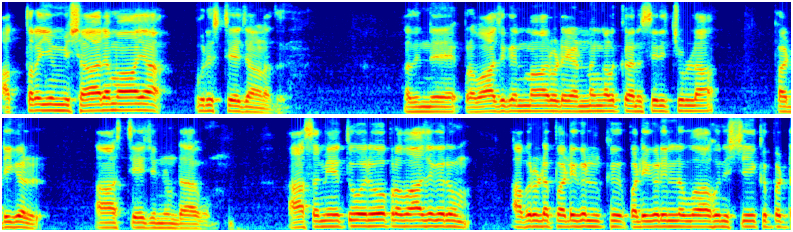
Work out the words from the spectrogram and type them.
അത്രയും വിശാലമായ ഒരു സ്റ്റേജാണത്. അതിന്റെ പ്രവാചകന്മാരുടെ എണ്ണങ്ങൾക്ക് അനുസരിച്ചുള്ള പടികൾ ആ സ്റ്റേജിനുണ്ടാകും. ആ സമയത്ത് ഓരോ പ്രവാചകരും അവരുടെ പടികൾക്ക് പടികളിൽ അള്ളാഹു നിശ്ചയിക്കപ്പെട്ട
